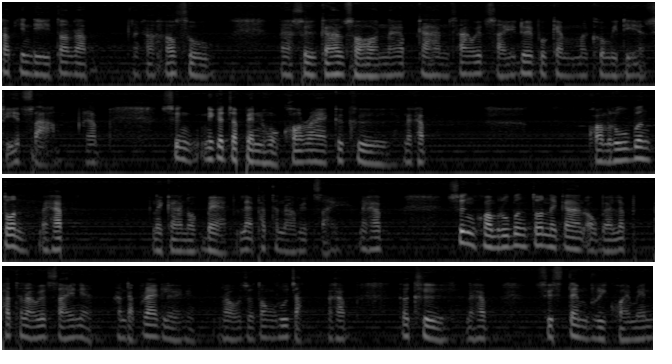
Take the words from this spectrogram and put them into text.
ครับยินดีต้อนรับนะครับเข้าสู่นะสื่อการสอนนะครับการสร้างเว็บไซต์ด้วยโปรแกรม Macromedia CS3 นะครับซึ่งนี่ก็จะเป็นหัวข้อแรกก็คือนะครับ ความรู้เบื้องต้นนะครับ ในการออกแบบและพัฒนาเว็บไซต์นะครับ ซึ่งความรู้เบื้องต้นในการออกแบบและพัฒนาเว็บไซต์เนี่ยอันดับแรกเลยเยเราจะต้องรู้จักนะครับก็คือนะครับ system requirement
